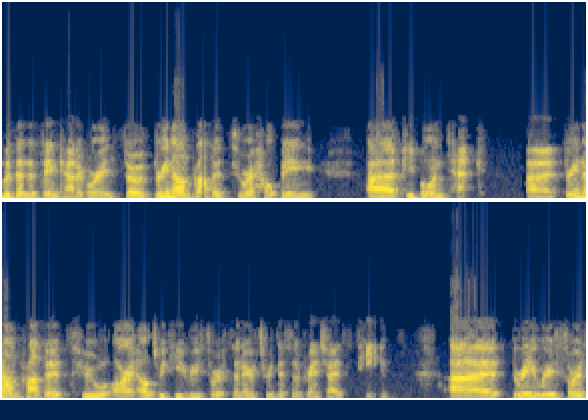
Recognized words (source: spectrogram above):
within the same category. So three nonprofits who are helping uh, people in tech. Uh, three nonprofits who are LGBT resource centers for disenfranchised teens. Uh, three resource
